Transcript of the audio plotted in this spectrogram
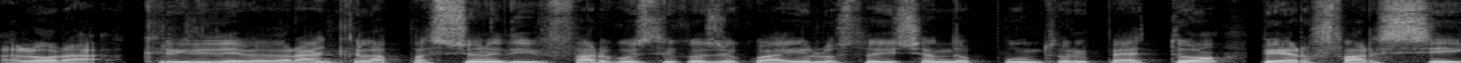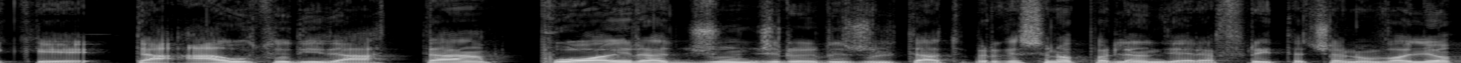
allora Crili deve avere anche la passione di fare queste cose qua. Io lo sto dicendo appunto, ripeto, per far sì che da autodidatta puoi raggiungere il risultato, perché sennò parliamo di aria fritta, cioè non voglio,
